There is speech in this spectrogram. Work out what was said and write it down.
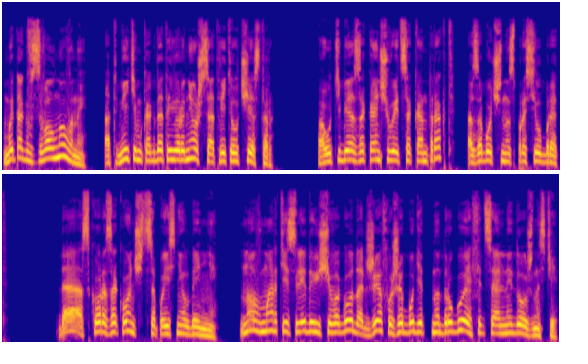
Мы так взволнованы. Отметим, когда ты вернешься, ответил Честер. А у тебя заканчивается контракт? озабоченно спросил Бред. Да, скоро закончится, пояснил Дэнни. Но в марте следующего года Джефф уже будет на другой официальной должности.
